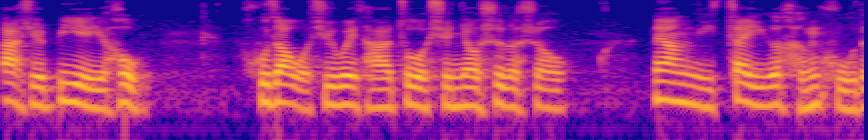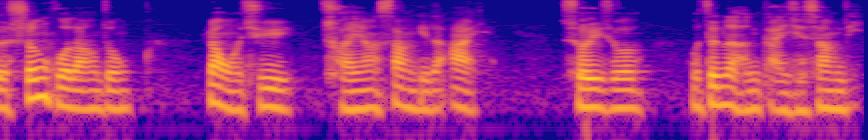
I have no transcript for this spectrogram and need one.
大学毕业以后，呼召我去为他做宣教士的时候，那样你在一个很苦的生活当中，让我去传扬上帝的爱。所以说我真的很感谢上帝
